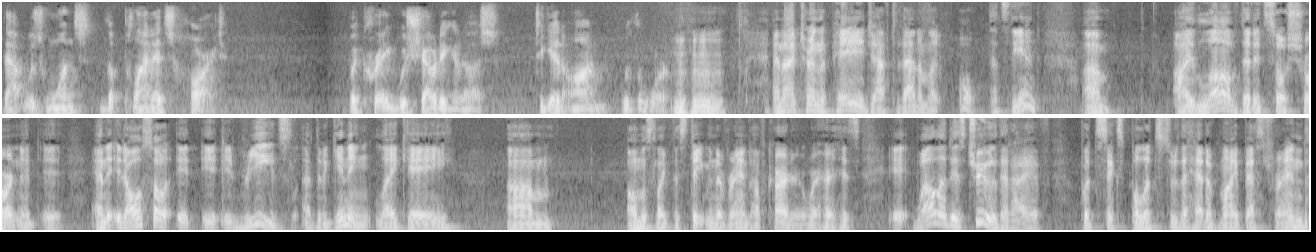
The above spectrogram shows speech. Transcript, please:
that was once the planet's heart. But Craig was shouting at us to get on with the work. Mm-hmm. And I turn the page after that, and I'm like, oh, that's the end. Um, I love that it's so short, and it, it and it also it, it, it reads at the beginning like a, um, almost like the statement of Randolph Carter, where his, it, well, it is true that I have put six bullets through the head of my best friend.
